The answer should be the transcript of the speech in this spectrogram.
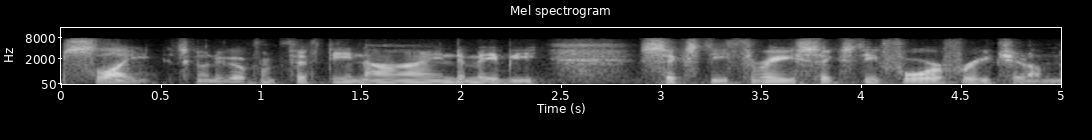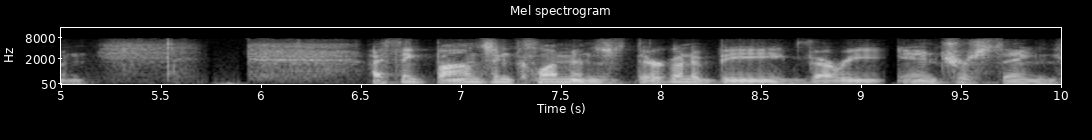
slight. It's going to go from 59 to maybe 63, 64 for each of them. And I think Bonds and Clemens, they're going to be very interesting.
